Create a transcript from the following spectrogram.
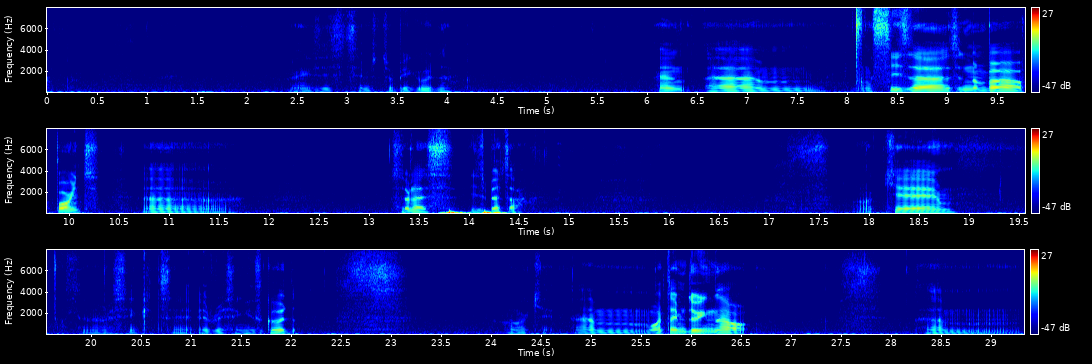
This seems to be good. And um, see the, the number of points, uh, the less is better. Okay, so I think uh, everything is good. Okay, um, what I'm doing now, um,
